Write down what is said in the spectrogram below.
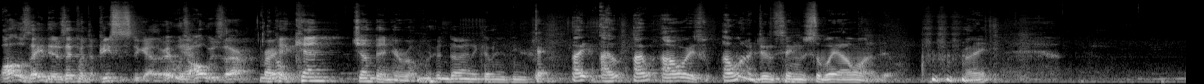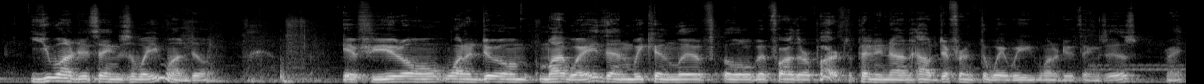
all they did is they put the pieces together. It was always there. Okay, Ken, jump in here real quick. I've been dying to come in here. Okay. I, I, I always I want to do things the way I want to do, right? You want to do things the way you want to do them. If you don't want to do them my way, then we can live a little bit farther apart, depending on how different the way we want to do things is, right?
